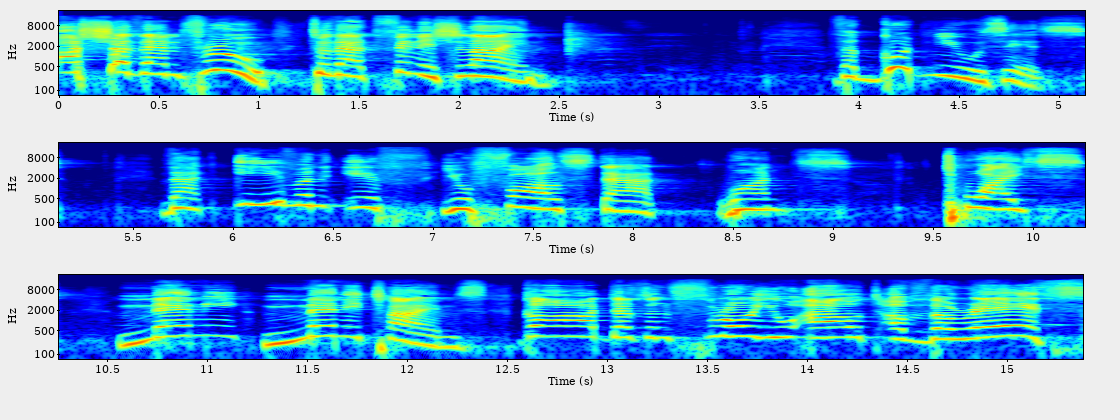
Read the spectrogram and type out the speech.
usher them through to that finish line. The good news is that even if you fall start once, twice, many, many times, God doesn't throw you out of the race.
